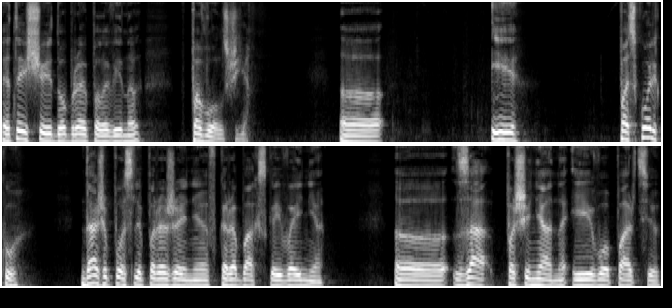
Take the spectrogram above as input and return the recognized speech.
это еще и добрая половина Поволжья. Э, и поскольку даже после поражения в Карабахской войне э, за Пашиняна и его партию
